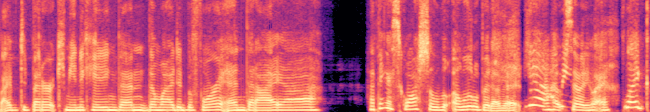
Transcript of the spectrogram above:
I did better at communicating than than what I did before, and that I. Uh, I think I squashed a, a little bit of it. Yeah, I I mean- so. Anyway, Like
